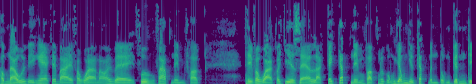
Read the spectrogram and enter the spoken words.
hôm nào quý vị nghe cái bài Pháp Hòa nói về phương pháp niệm Phật thì Pháp Hòa có chia sẻ là cái cách niệm Phật nó cũng giống như cách mình tụng kinh trì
